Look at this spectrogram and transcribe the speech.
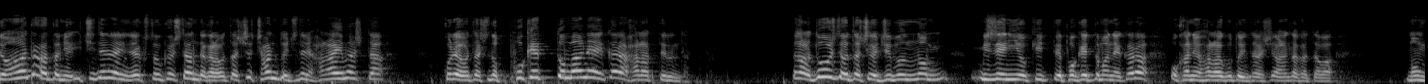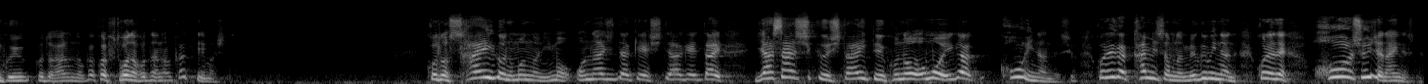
でもあなた方には1年の約束をしたんだから私はちゃんと1年払いました。これは私のポケットマネーから払ってるんだだからどうして私が自分の未銭を切ってポケットマネーからお金を払うことに対してあなた方は文句言うことがあるのかこれ不当なことなのかって言いました。この最後のものにも同じだけしてあげたい。優しくしたいというこの思いが行為なんですよ。これが神様の恵みなんです。これね報酬じゃないんです。ね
